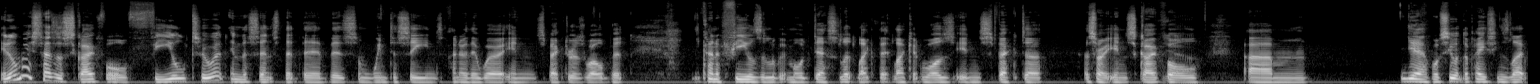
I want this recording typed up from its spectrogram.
it almost has a Skyfall feel to it in the sense that there there's some winter scenes. I know there were in Spectre as well, but it kind of feels a little bit more desolate, like that, like it was in Spectre. Uh, sorry, in Skyfall. Um, yeah, we'll see what the pacing's like,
